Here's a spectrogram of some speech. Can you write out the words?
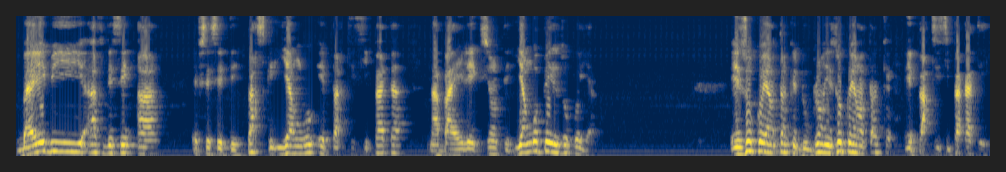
bayebi afdca fcct parce que yango eparticipaka na baélection te yango mpe ezokoya. Ezokoya en tant que doublon ezokoya en tant que te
